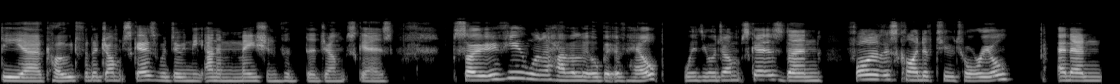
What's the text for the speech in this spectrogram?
the uh, code for the jump scares. We're doing the animation for the jump scares. So if you want to have a little bit of help with your jump scares, then follow this kind of tutorial and then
